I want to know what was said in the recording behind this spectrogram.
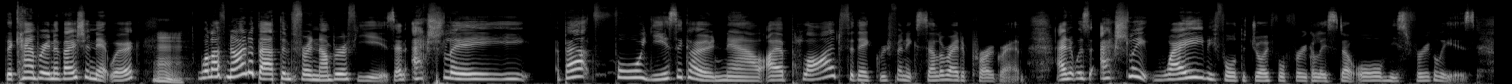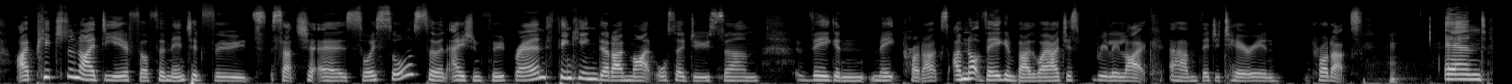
The Canberra Innovation Network. Mm. Well, I've known about them for a number of years, and actually, about four years ago now, I applied for their Griffin Accelerator program. And it was actually way before the Joyful Frugalista or Miss Frugal Ears. I pitched an idea for fermented foods such as soy sauce, so an Asian food brand, thinking that I might also do some vegan meat products. I'm not vegan, by the way, I just really like um, vegetarian products. and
